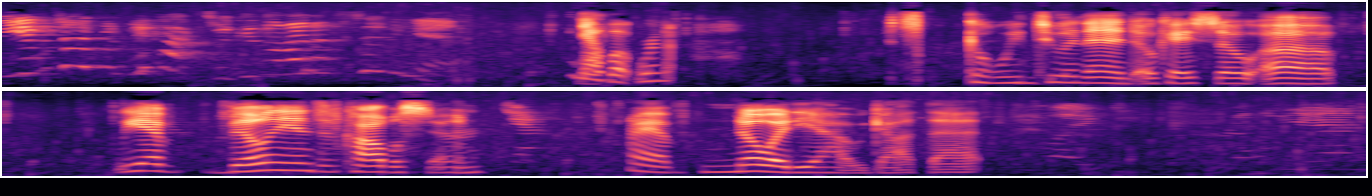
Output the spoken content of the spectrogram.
every time you pickaxe, we can let obsidian. Yeah, but we're not. It's going to an end. Okay, so uh, we have billions of cobblestone. I have no idea how we got that. Like, brilliant,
